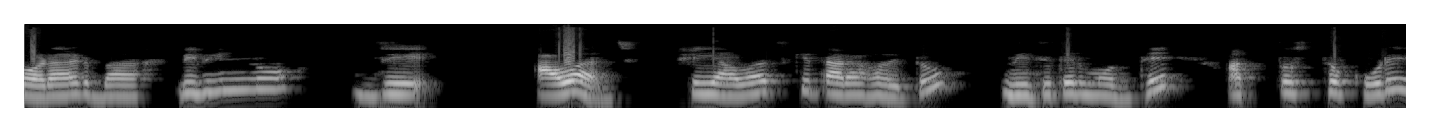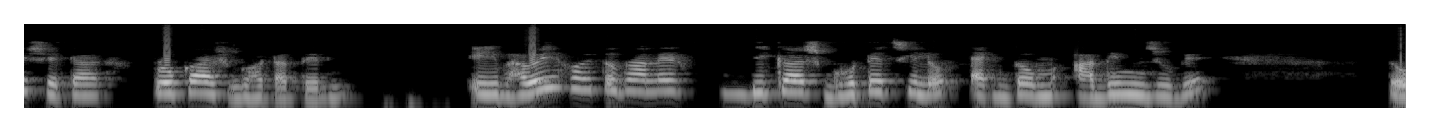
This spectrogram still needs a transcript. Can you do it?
করার বা বিভিন্ন যে আওয়াজ সেই আওয়াজকে তারা হয়তো নিজেদের মধ্যে আত্মস্থ করে সেটা প্রকাশ ঘটাতেন। এইভাবেই হয়তো গানের বিকাশ ঘটেছিল একদম আদিম যুগে। তো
